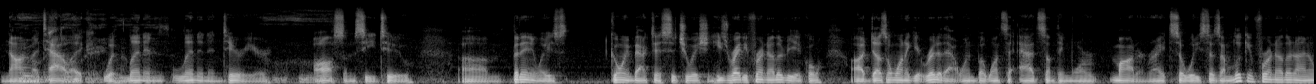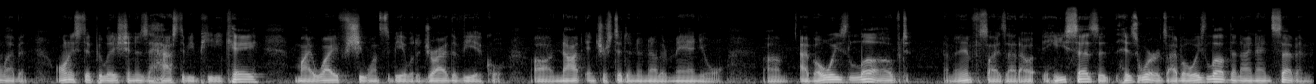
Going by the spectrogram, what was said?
non-metallic gray. with Oh, linen nice. linen interior. Awesome C2. Um, but anyways, going back to his situation, he's ready for another vehicle. Uh, doesn't want to get rid of that one, but wants to add something more modern, right? So what he says, I'm looking for another 911. Only stipulation is it has to be PDK. My wife, she wants to be able to drive the vehicle. Uh, not interested in another manual. Um, I've always loved. I'm gonna emphasize that. out. He says it. His words. I've always loved the 997.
